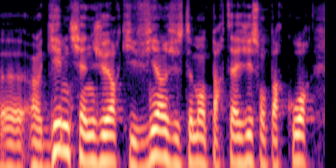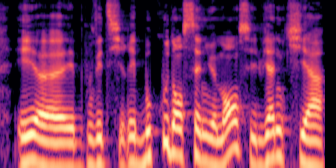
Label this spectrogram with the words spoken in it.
euh, un game changer qui vient justement partager son parcours et, euh, vous pouvez tirer beaucoup d'enseignements. Sylviane qui a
